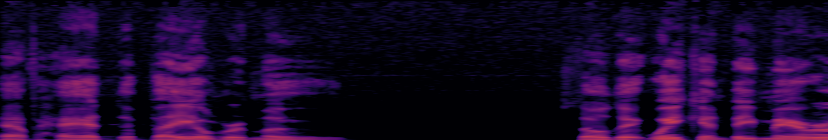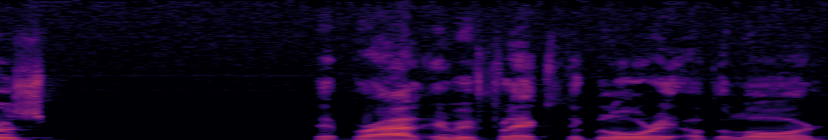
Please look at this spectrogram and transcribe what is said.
have had the veil removed so that we can be mirrors that brightly reflects the glory of the Lord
